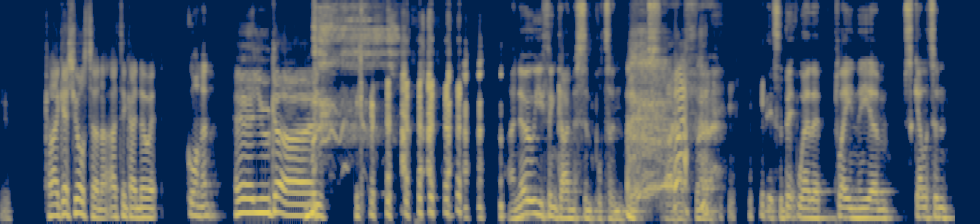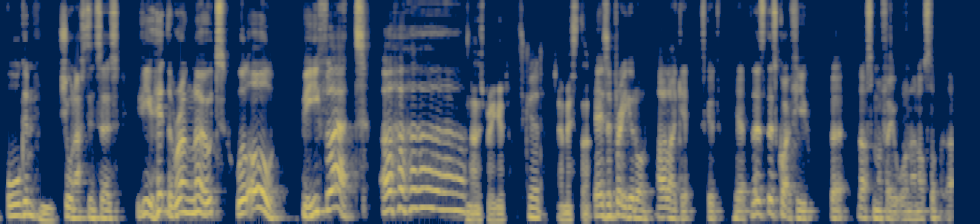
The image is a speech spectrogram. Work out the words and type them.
Yeah. Can I guess yours, Turner? I think I know it. Go on then. Hey, you guys. I know you think I'm a simpleton, but I have. Uh, it's the bit where they're playing the um, skeleton organ. Hmm. Sean Astin says, "If you hit the wrong note, we'll all be flat." Oh, ha, ha, ha. That was pretty good. it's good. I missed that. Yeah, it's a pretty good one. I like it. It's good. Yeah, there's there's quite a few, but that's my favourite one, and I'll stop at that.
